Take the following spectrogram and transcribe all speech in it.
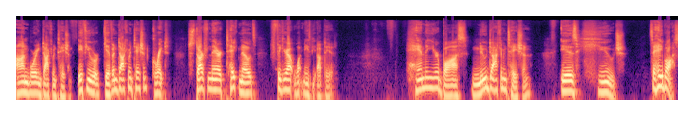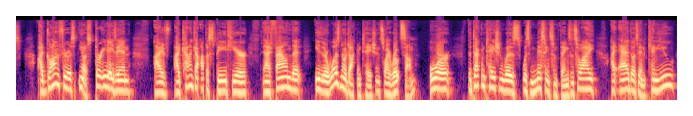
onboarding documentation. If you were given documentation, great. Start from there, take notes, figure out what needs to be updated. Handing your boss new documentation is huge. Say, hey boss, I've gone through, you know, it's 30 days in. I've, I kind of got up to speed here and I found that either there was no documentation, so I wrote some, or the documentation was was missing some things, and so I I add those in. Can you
